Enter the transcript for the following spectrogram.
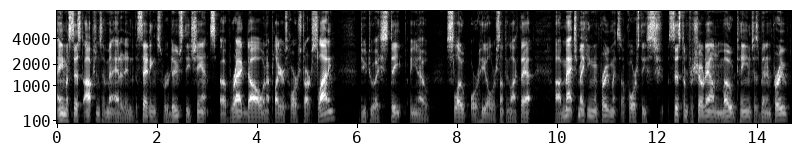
Aim assist options have been added into the settings, reduce the chance of ragdoll when a player's horse starts sliding due to a steep, you know, slope or hill or something like that. Uh, matchmaking improvements, of course, the system for showdown mode teams has been improved,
